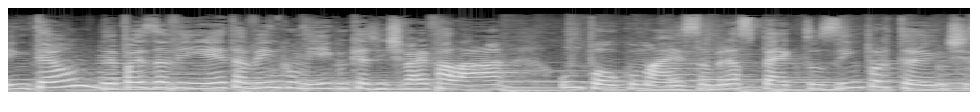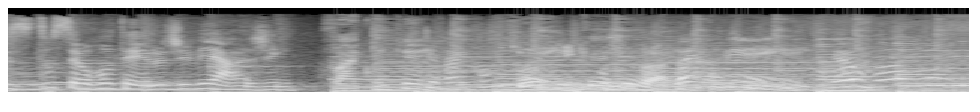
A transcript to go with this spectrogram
Então, depois da vinheta, vem comigo que a gente vai falar um pouco mais sobre aspectos importantes do seu roteiro de viagem. Vai com quem? Você vai com quem? Vai com quem que você vai? Vai com quem? Eu vou comigo!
